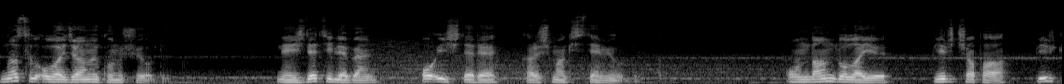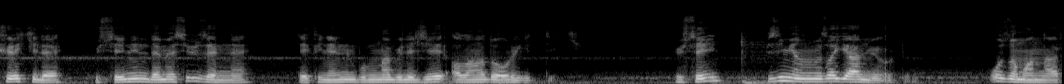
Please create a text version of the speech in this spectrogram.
nasıl olacağını konuşuyorduk. Necdet ile ben o işlere karışmak istemiyorduk. Ondan dolayı bir çapa, bir kürek ile Hüseyin'in demesi üzerine definenin bulunabileceği alana doğru gittik. Hüseyin bizim yanımıza gelmiyordu. O zamanlar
